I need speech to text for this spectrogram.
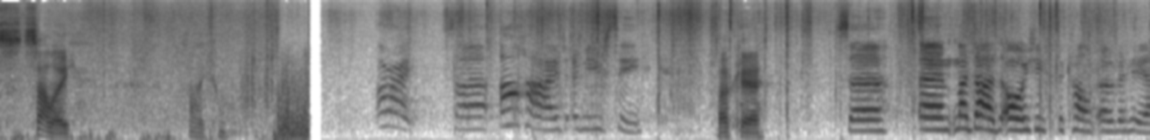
Sally. Sally, come on. Alright, so I'll hide and you seek. Okay, So, um, my dad always used to count over here.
